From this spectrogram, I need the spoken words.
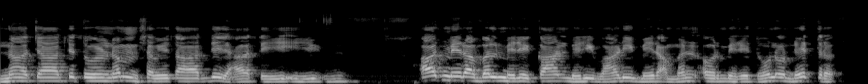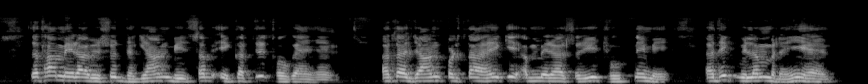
न चातितूर्णम सविताद्य जाती। आज मेरा बल, मेरे कान, मेरी वाणी, मेरा मन और मेरे दोनों नेत्र तथा मेरा विशुद्ध ज्ञान भी सब एकत्रित हो गए हैं। अतः जान पड़ता है कि अब मेरा शरीर छूटने में अधिक विलंब नहीं है।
